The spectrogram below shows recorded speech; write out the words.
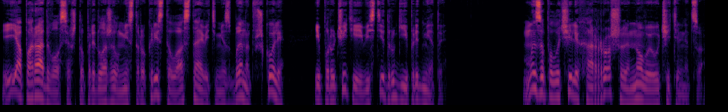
и я порадовался, что предложил мистеру Кристаллу оставить мисс Беннет в школе и поручить ей вести другие предметы. Мы заполучили хорошую новую учительницу.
